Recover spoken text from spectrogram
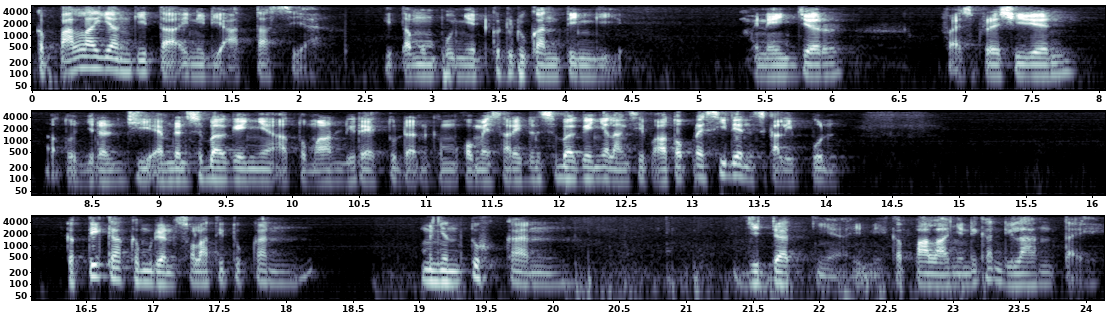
Kepala yang kita ini di atas ya. Kita mempunyai kedudukan tinggi. Manager, vice president, atau general GM dan sebagainya, atau malah direktur dan komisaris dan sebagainya langsung, atau presiden sekalipun ketika kemudian sholat itu kan menyentuhkan jidatnya ini, kepalanya ini kan di lantai.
